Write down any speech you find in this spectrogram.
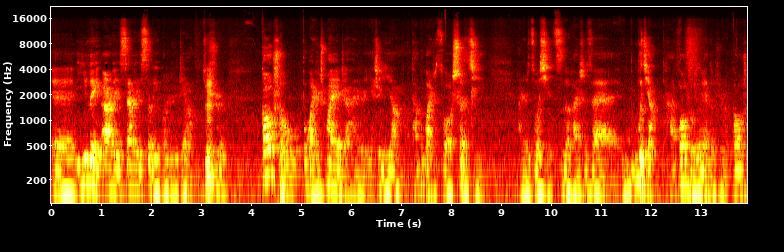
呃一类、二类、三类、四类，或者是这样，就是高手，不管是创业者还是也是一样的，他不管是做设计，还是做写字，还是在木木匠，他高手永远都是高手。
